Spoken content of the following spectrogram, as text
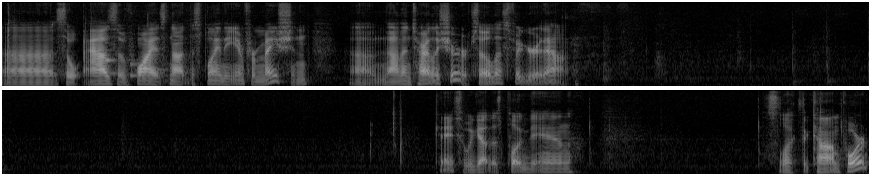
Uh, so as of why it's not displaying the information, uh, not entirely sure. So let's figure it out. Okay, so we got this plugged in. Select the COM port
